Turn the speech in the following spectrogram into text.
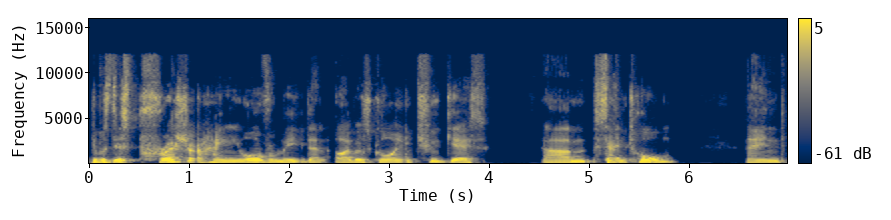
there was this pressure hanging over me that I was going to get um, sent home. And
